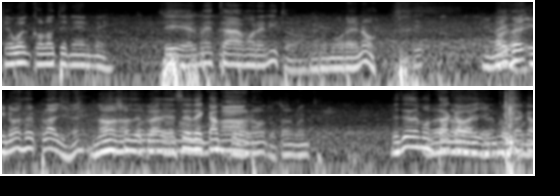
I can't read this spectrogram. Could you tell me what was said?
Qué buen color tenerme. sí, Hermes está morenito. Pero moreno. Y no, Ahí es de, y no es de playa, ¿eh? No, Ese no es de playa, ese es de campo. No, no, totalmente. Este es de montar No, no, caballo, es de montar inconfundible.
